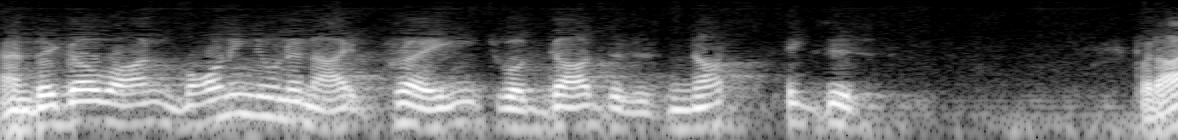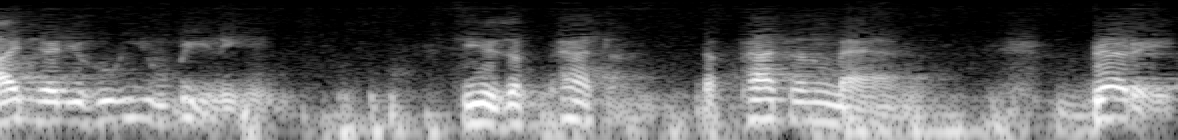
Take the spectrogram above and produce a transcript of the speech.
And they go on morning, noon, and night praying to a God that does not exist. But I tell you who he really is. He is a pattern, a pattern man, buried,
